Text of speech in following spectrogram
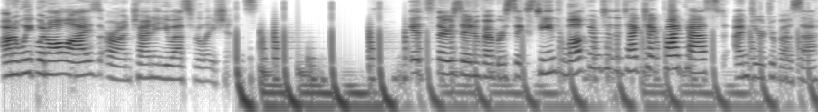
on a week when all eyes are on China US relations. It's Thursday, November 16th. Welcome to the Tech Check podcast. I'm Deirdre Bosa.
